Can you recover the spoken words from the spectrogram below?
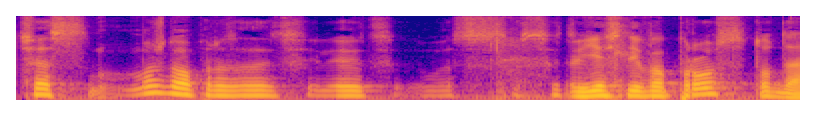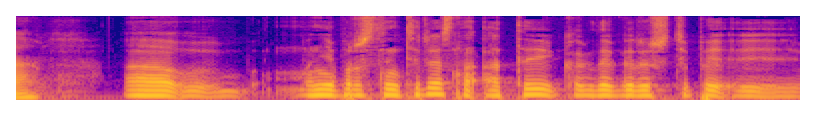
Сейчас можно вопрос задать? Или у вас с этим- Если вопрос, то да. А, мне просто интересно, а ты, когда говоришь, типа, э,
